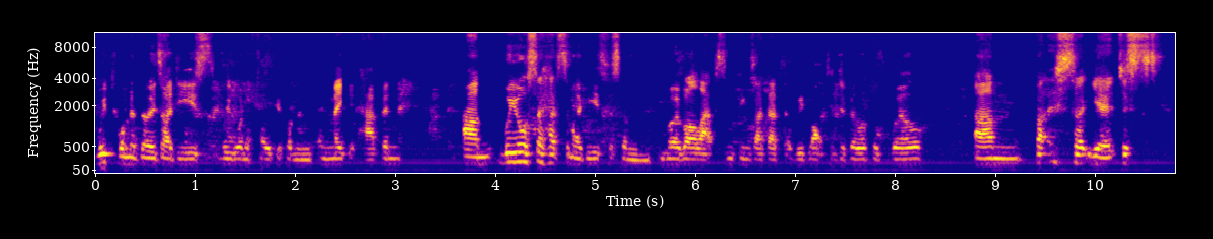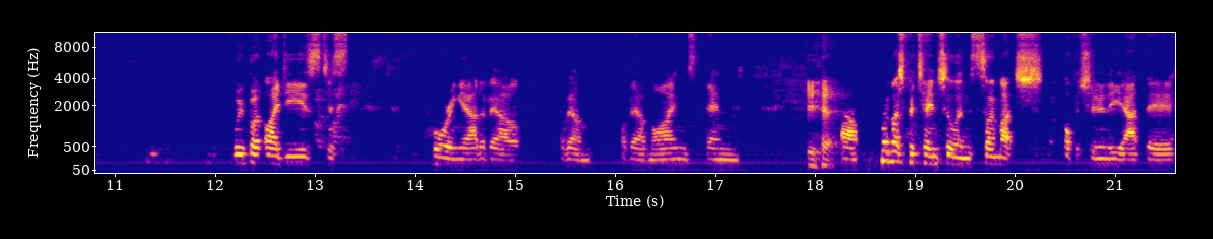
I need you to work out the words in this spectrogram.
which one of those ideas we want to focus on and, and make it happen um, we also have some ideas for some mobile apps and things like that that we'd like to develop as well. Um, but so yeah, just we've got ideas just pouring out of our of our of our minds, and Yeah. um, so much potential and so much opportunity out there.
